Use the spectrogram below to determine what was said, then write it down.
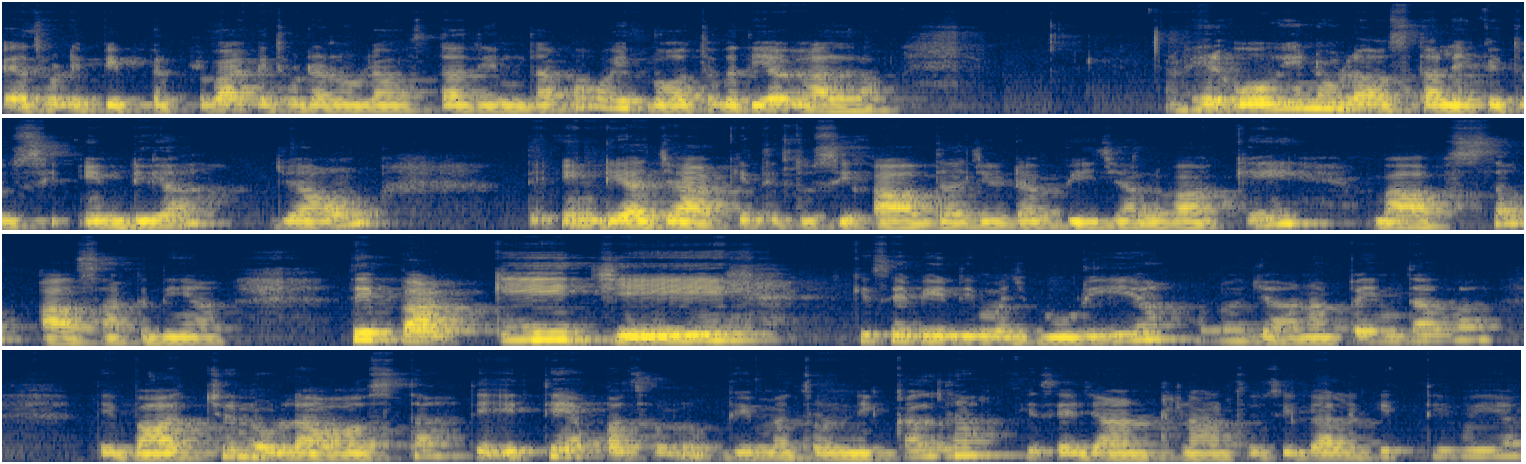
ਤੁਹਾਡੇ ਪੇਪਰ ਭਰਵਾ ਕੇ ਤੁਹਾਡਾ ਨੂਲਾ ਉਸਤਾ ਦਿੰਦਾ ਵਾ, ਉਹ ਇਹ ਬਹੁਤ ਵਧੀਆ ਗੱਲ ਆ। ਫਿਰ ਉਹੀ ਨੂਲਾ ਉਸਤਾ ਲੈ ਕੇ ਤੁਸੀਂ ਇੰਡੀਆ ਜਾਓ ਤੇ ਇੰਡੀਆ ਜਾ ਕੇ ਤੇ ਤੁਸੀਂ ਆਪ ਦਾ ਜਿਹੜਾ ਵੀਜ਼ਾ ਲਵਾ ਕੇ ਵਾਪਸ ਆ ਸਕਦੇ ਆ। ਤੇ ਬਾਕੀ ਜੇ ਕਿਸੇ ਵੀਰ ਦੀ ਮਜਬੂਰੀ ਆ, ਉਹਨੂੰ ਜਾਣਾ ਪੈਂਦਾ ਵਾ, ਤੇ ਬਾਅਦ ਚ ਨੂਲਾ ਉਸਤਾ ਤੇ ਇੱਥੇ ਆਪਾਂ ਤੁਹਾਨੂੰ, ਵੀ ਮੈਂ ਤੁਹਾਨੂੰ ਨਿਕਲਦਾ, ਕਿਸੇ ਜਾਣ ਨਾਲ ਤੁਸੀਂ ਗੱਲ ਕੀਤੀ ਹੋਈ ਆ,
